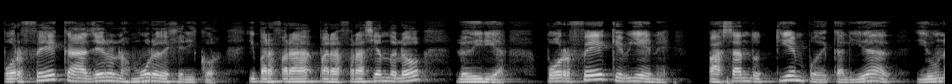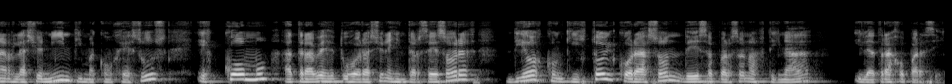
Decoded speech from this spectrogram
Por fe cayeron los muros de Jericó. Y parafraseándolo, lo diría, por fe que viene pasando tiempo de calidad y una relación íntima con Jesús, es como a través de tus oraciones intercesoras Dios conquistó el corazón de esa persona obstinada y la trajo para sí.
